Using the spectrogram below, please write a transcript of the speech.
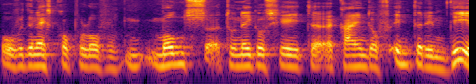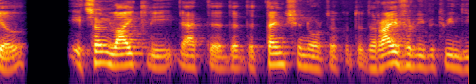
over the next couple of months, uh, to negotiate a kind of interim deal, it's unlikely that the, the, the tension or the, the rivalry between the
